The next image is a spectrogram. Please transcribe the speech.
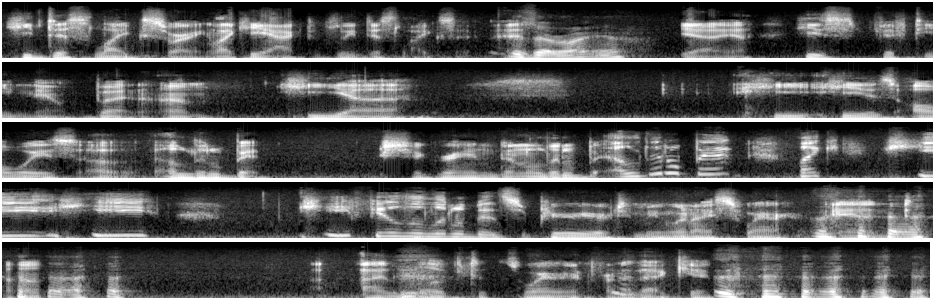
he dislikes swearing. Like he actively dislikes it. is that right? Yeah. Yeah, yeah. He's 15 now, but um he uh he he is always a, a little bit chagrined and a little bit a little bit like he he he feels a little bit superior to me when I swear. And uh, I love to swear in front of that kid.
